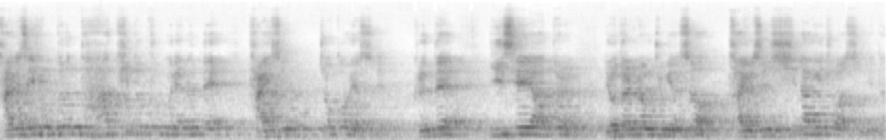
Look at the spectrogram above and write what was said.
다윗의 형들은 다 키도 크고 그랬는데 다윗은 조그맸어요. 그런데 이세의 아들 여덟 명 중에서 다윗은 신앙이 좋았습니다.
